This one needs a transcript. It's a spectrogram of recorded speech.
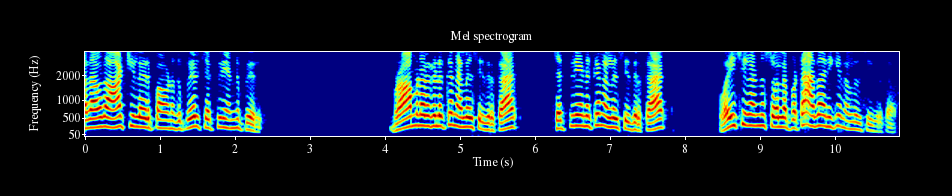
அதாவது ஆட்சியில் இருப்பவனுக்கு பேர் சத்திரியன்னு பேர். பிராமணர்களுக்கு நல்லது செய்திருக்கார் சத்திரியனுக்கு நல்லது செய்திருக்கார் வைசிகன்னு சொல்லப்பட்ட அதானிக்கு நல்லது செய்திருக்கார்.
